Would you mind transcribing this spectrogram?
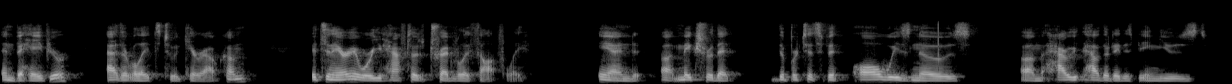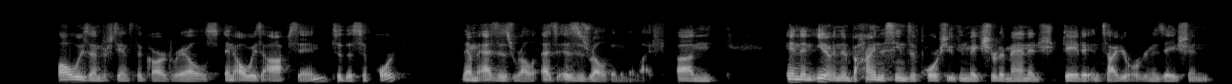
and behavior as it relates to a care outcome it's an area where you have to tread really thoughtfully and uh, make sure that the participant always knows um, how how their data is being used, always understands the guardrails, and always opts in to the support um, as is as, as is relevant in their life. Um, and then you know, and then behind the scenes, of course, you can make sure to manage data inside your organization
